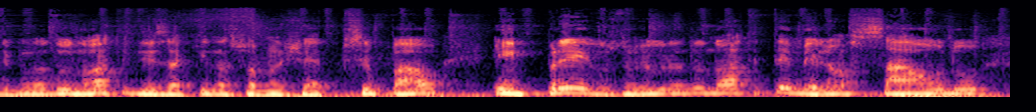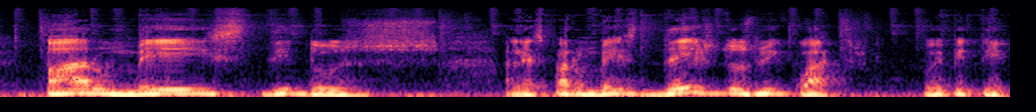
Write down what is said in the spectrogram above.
Tribuna do Norte diz aqui na sua manchete principal: empregos no Rio Grande do Norte tem melhor saldo para o mês de dos, aliás, para o mês desde 2004. Vou repetir:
